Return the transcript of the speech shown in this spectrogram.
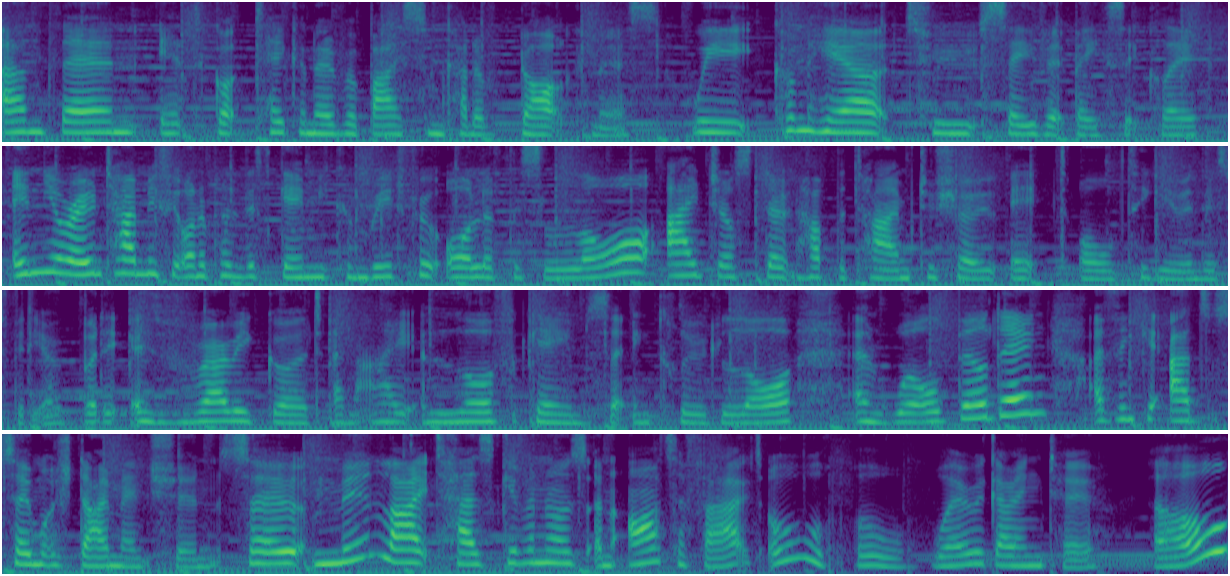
and then it got taken over by some kind of darkness. We come here to save it basically. In your own time, if you want to play this game, you can read through all of this lore. I just don't have the time to show it all to you in this video, but it is very good and I love games that include lore and world building. I think it adds so much dimension. So Moonlight has given us an artifact. Oh, oh, where are we going to? Oh,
